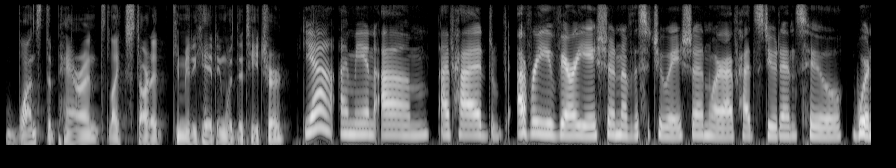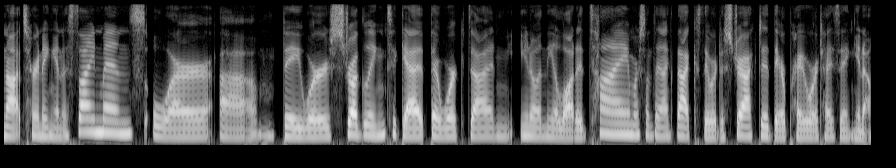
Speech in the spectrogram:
once the parent like started communicating with the teacher? Yeah, I mean, um, I've had every variation of the situation where I've had students who were not turning in assignments or um, they were struggling to get their work done, you know, in the allotted time or something like that because they were distracted. They were prioritizing, you know,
